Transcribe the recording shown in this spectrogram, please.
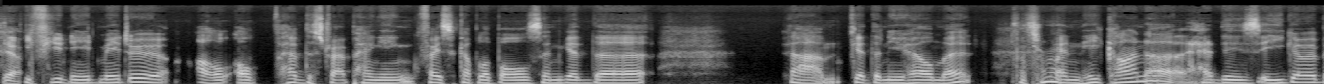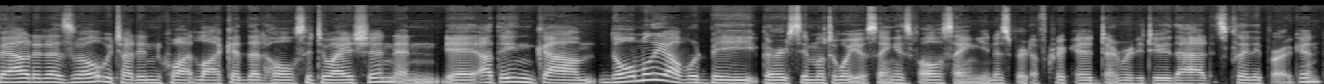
yeah. if you need me to, I'll I'll have the strap hanging, face a couple of balls, and get the um, get the new helmet. That's right. And he kind of had this ego about it as well, which I didn't quite like at that whole situation. And yeah, I think um, normally I would be very similar to what you're saying as well, saying, you know, spirit of cricket, don't really do that. It's clearly broken.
